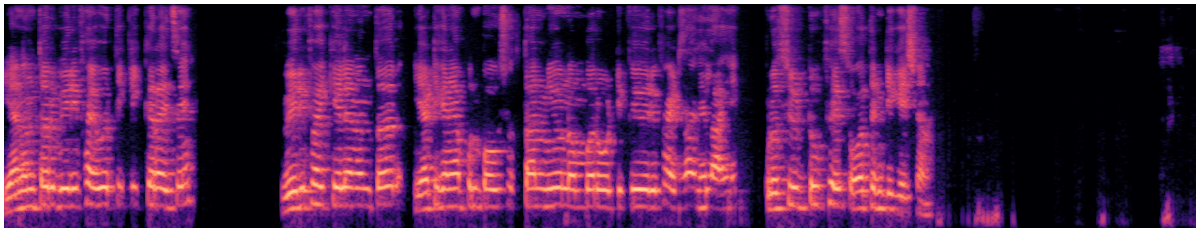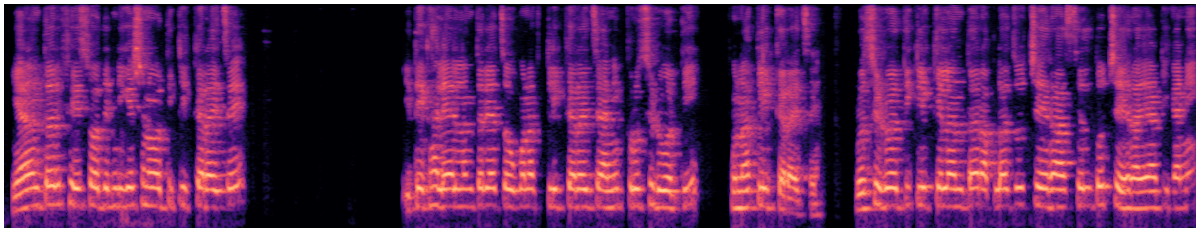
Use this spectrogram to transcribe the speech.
यानंतर व्हेरीफाय वरती क्लिक करायचंय. व्हेरीफाय केल्यानंतर या ठिकाणी आपण पाहू शकता न्यू नंबर ओटीपी व्हेरीफाईड झालेला आहे. प्रोसीड टू फेस ऑथेंटिकेशन यानंतर फेस ऑथेंटिकेशन वरती क्लिक करायचंय इथे खाली आल्यानंतर या चौकोनात क्लिक करायचे आणि प्रोसीड वरती पुन्हा क्लिक करायचंय प्रोसीड वरती क्लिक केल्यानंतर आपला जो चेहरा असेल तो चेहरा या ठिकाणी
